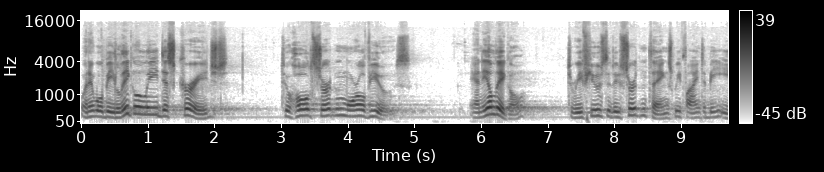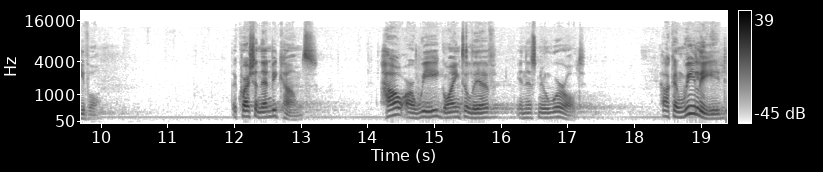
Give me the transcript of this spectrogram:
when it will be legally discouraged to hold certain moral views and illegal to refuse to do certain things we find to be evil. The question then becomes how are we going to live in this new world? How can we lead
